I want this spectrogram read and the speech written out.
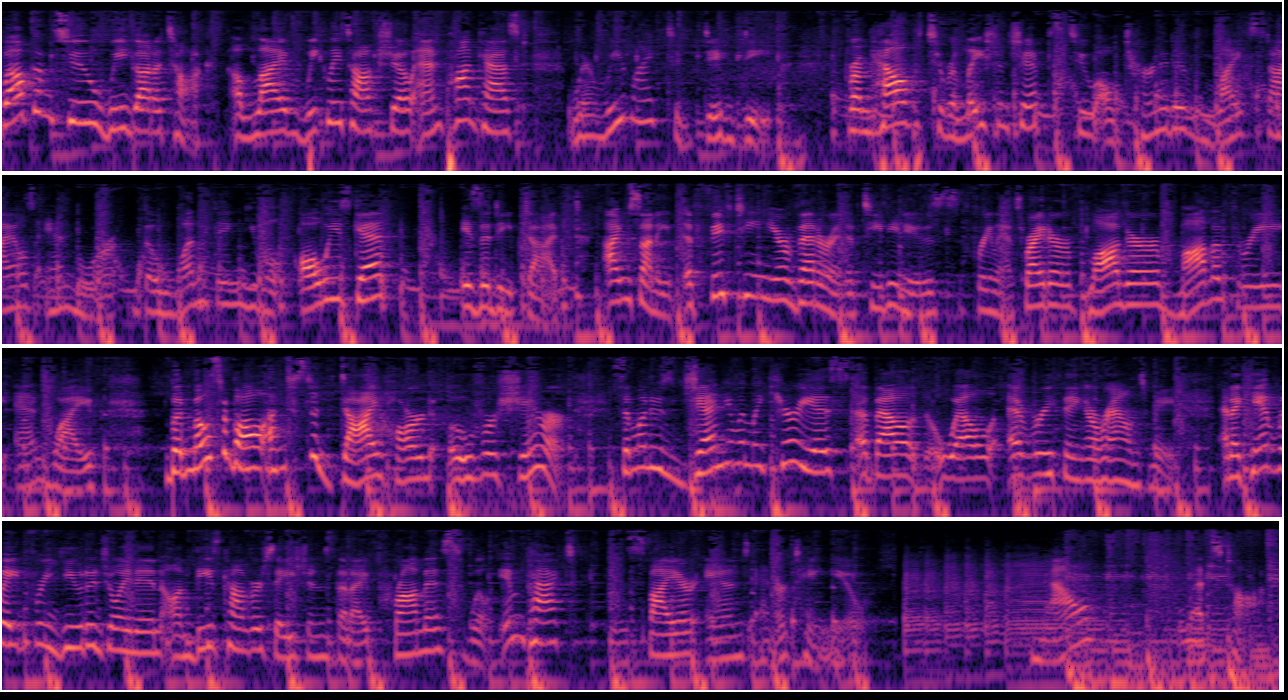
Welcome to We Gotta Talk, a live weekly talk show and podcast where we like to dig deep. From health to relationships to alternative lifestyles and more, the one thing you will always get is a deep dive. I'm Sonni, a 15 year veteran of TV news, freelance writer, blogger, mom of three, and wife. But most of all, I'm just a die-hard oversharer. Someone who's genuinely curious about, well, everything around me. And I can't wait for you to join in on these conversations that I promise will impact, inspire, and entertain you. Now, let's talk.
